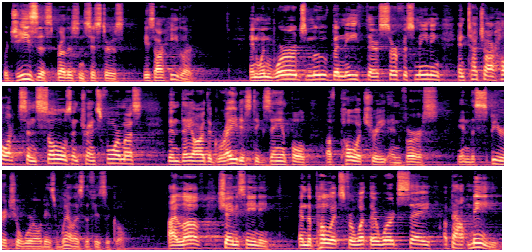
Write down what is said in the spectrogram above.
For Jesus, brothers and sisters, is our healer. And when words move beneath their surface meaning and touch our hearts and souls and transform us, then they are the greatest example of poetry and verse in the spiritual world as well as the physical. I love Seamus Heaney and the poets for what their words say about me,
